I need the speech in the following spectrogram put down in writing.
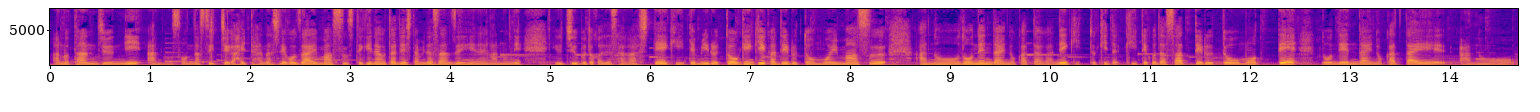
あの、単純に、あの、そんなスイッチが入った話でございます。素敵な歌でした。皆さんぜひね、あのね、YouTube とかで探して聞いてみると元気が出ると思います。あの、同年代の方がね、きっと聞いてくださってると思って、同年代の方へ、あの、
